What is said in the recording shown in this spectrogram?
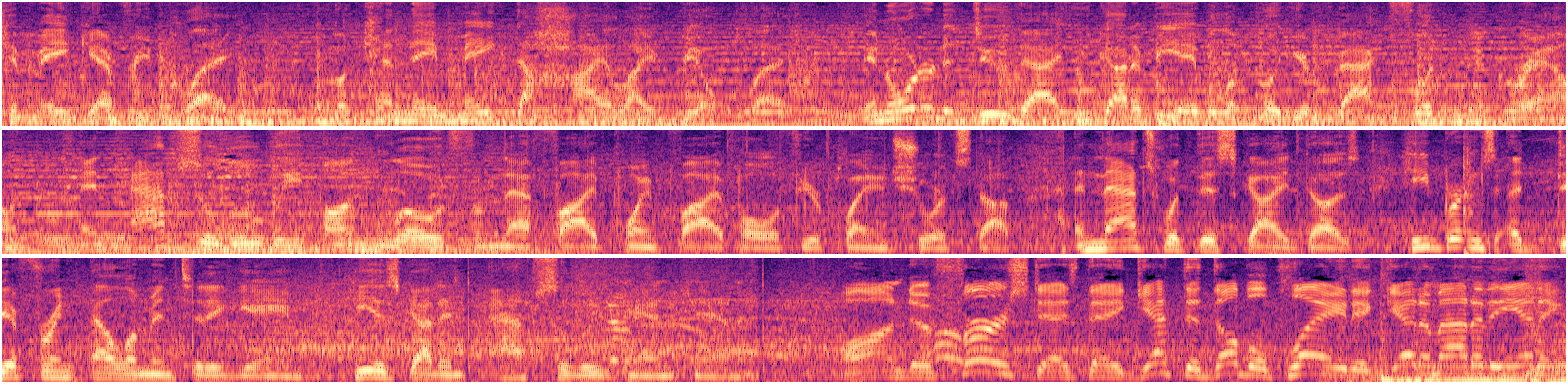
can make every play, but can they make the highlight reel play? In order to do that, you got to be able to put your back foot in the ground and absolutely unload from that 5.5 hole if you're playing shortstop. And that's what this guy does. He brings a different element to the game. He has got an absolute hand cannon. On to first as they get the double play to get him out of the inning.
